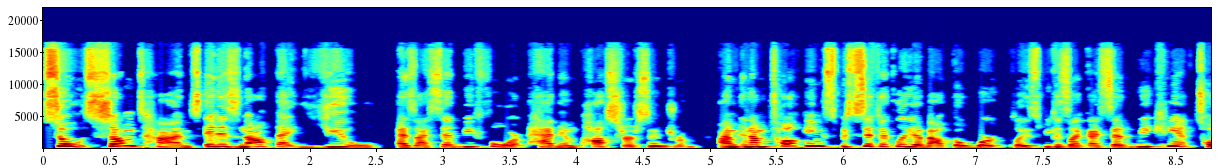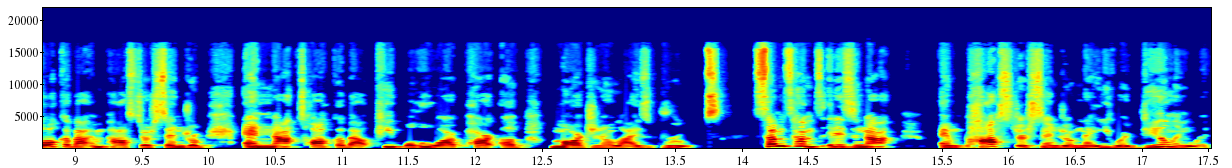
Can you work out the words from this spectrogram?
So sometimes it is not that you, as I said before, have imposter syndrome. Um, and I'm talking specifically about the workplace because, like I said, we can't talk about imposter syndrome and not talk about people who are part of marginalized groups. Sometimes it is not imposter syndrome that you are dealing with.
